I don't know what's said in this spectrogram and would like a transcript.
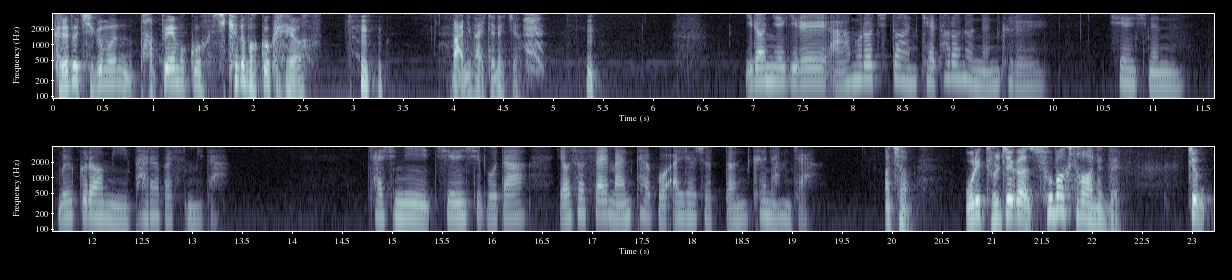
그래도 지금은 밥도 해 먹고 시켜도 먹고 그래요. 많이 발전했죠. 이런 얘기를 아무렇지도 않게 털어놓는 그를 지은 씨는 물끄러미 바라봤습니다. 자신이 지은 씨보다 여섯 살 많다고 알려줬던 그 남자. 아, 참. 우리 둘째가 수박 사왔는데. 좀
